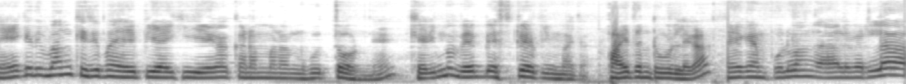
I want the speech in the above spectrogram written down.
මේක තිබන් කිසිම API කිය එක කනම්මන මුකුත් ඔන්න කෙලිම වෙබ් ස්ක්‍රපින් මච පයිතන් ටූල් එක. මේකැන් පුළුවන් ආලවෙරලා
